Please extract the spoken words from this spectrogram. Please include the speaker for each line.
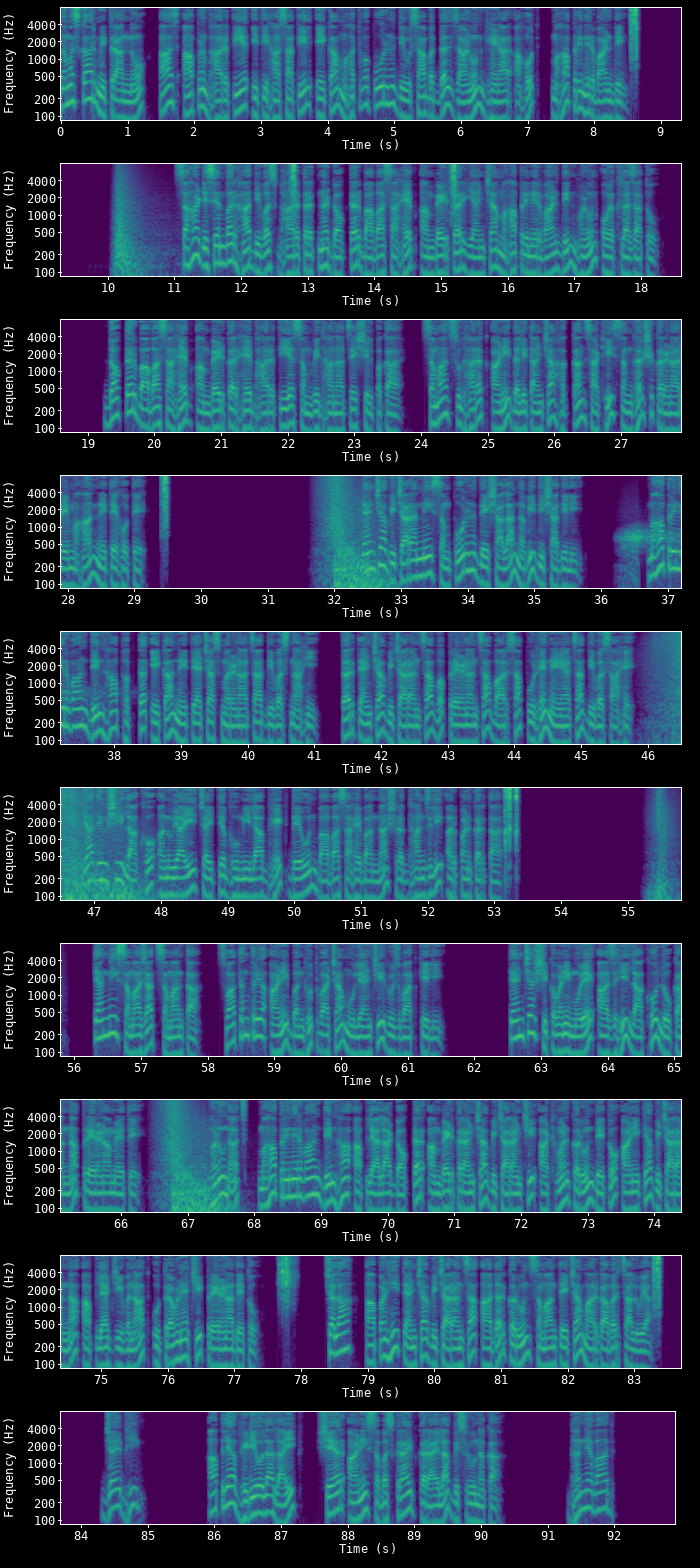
Speaker 1: नमस्कार मित्रांनो आज आपण भारतीय इतिहासातील एका महत्त्वपूर्ण दिवसाबद्दल जाणून घेणार आहोत महापरिनिर्वाण दिन. सहा डिसेंबर हा दिवस भारतरत्न डॉक्टर बाबासाहेब आंबेडकर यांच्या महापरिनिर्वाण दिन म्हणून ओळखला जातो. डॉक्टर बाबासाहेब आंबेडकर हे भारतीय संविधानाचे शिल्पकार समाजसुधारक आणि दलितांच्या हक्कांसाठी संघर्ष करणारे महान नेते होते. त्यांच्या विचारांनी संपूर्ण देशाला नवी दिशा दिली. महाप्रिनिर्वाण दिन हा फक्त एका नेत्याच्या स्मरणाचा दिवस नाही तर त्यांच्या विचारांचा व प्रेरणांचा वारसा पुढे नेण्याचा दिवस आहे. या दिवशी लाखो अनुयायी चैत्यभूमीला भेट देऊन बाबासाहेबांना श्रद्धांजली अर्पण करतात. त्यांनी समाजात समानता स्वातंत्र्य आणि बंधुत्वाच्या मूल्यांची रुजवात केली. त्यांच्या शिकवणीमुळे आजही लाखो लोकांना प्रेरणा मिळते. म्हणूनच महापरिनिर्वाण दिन हा आपल्याला डॉक्टर आंबेडकरांच्या विचारांची आठवण करून देतो आणि त्या विचारांना आपल्या जीवनात उतरवण्याची प्रेरणा देतो. चला आपणही त्यांच्या विचारांचा आदर करून समानतेच्या मार्गावर चालूया. जय भीम. आपल्या व्हिडिओला लाईक शेअर आणि सबस्क्राईब करायला विसरू नका. धन्यवाद.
